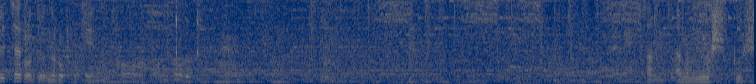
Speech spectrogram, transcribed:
실제로 눈으로 보기에는 더 어두워. some a moosh boosh.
